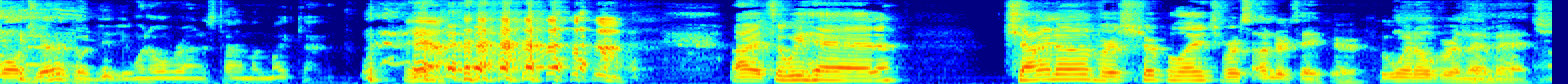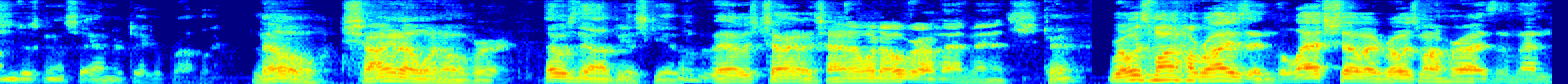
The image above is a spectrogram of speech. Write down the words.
Well, Jericho did. He went over on his time on mic time. yeah. All right, so we had Chyna versus Triple H versus Undertaker. Who went over in that match? I'm just gonna say Undertaker probably. No, Chyna went over. That was the obvious give. That was Chyna. Chyna went over on that match. Okay. Rosemont Horizon, the last show at Rosemont Horizon. Then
